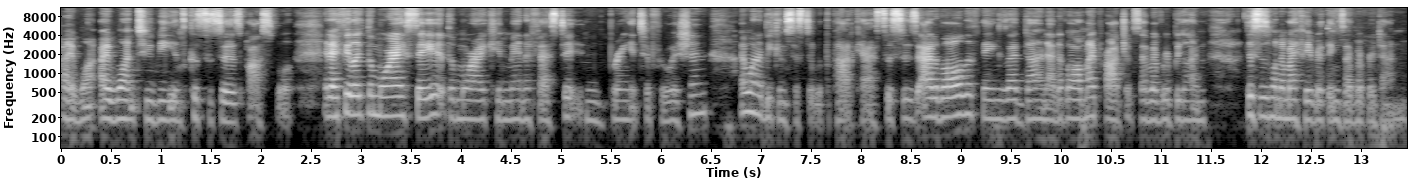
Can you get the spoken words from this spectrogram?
I want I want to be as consistent as possible. And I feel like the more I say it, the more I can manifest it and bring it to fruition. I want to be consistent with the podcast. This is out of all the things I've done, out of all my projects I've ever begun, this is one of my favorite things I've ever done.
